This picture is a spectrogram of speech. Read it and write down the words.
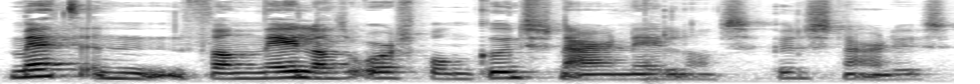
Met een van Nederlands oorsprong kunstenaar, een Nederlandse kunstenaar dus.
